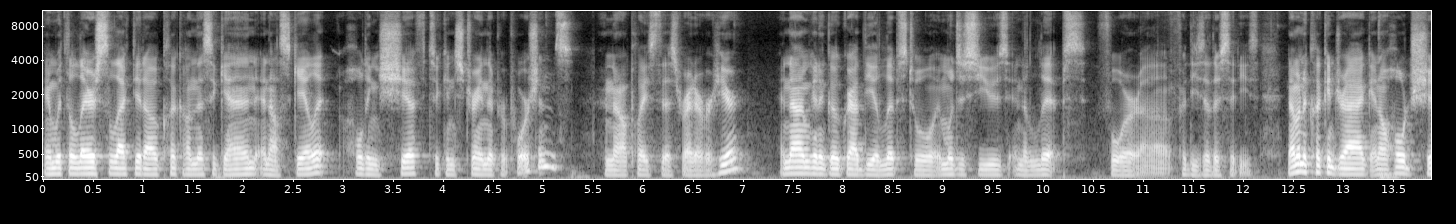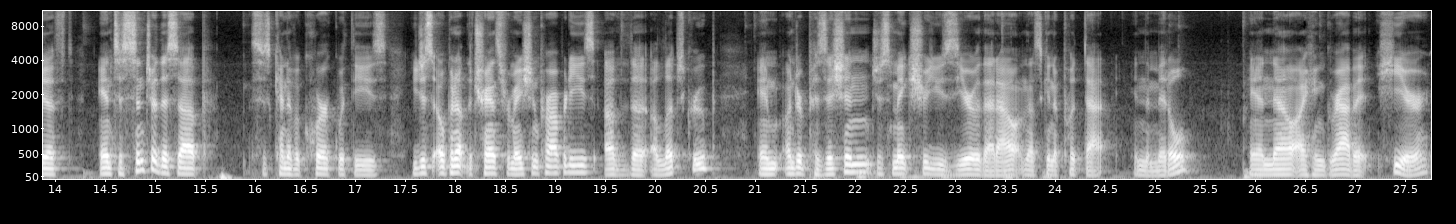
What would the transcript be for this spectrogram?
And with the layer selected, I'll click on this again and I'll scale it, holding shift to constrain the proportions. And now I'll place this right over here. And now I'm going to go grab the ellipse tool and we'll just use an ellipse for, uh, for these other cities. Now I'm going to click and drag and I'll hold shift. And to center this up, this is kind of a quirk with these, you just open up the transformation properties of the ellipse group and under position, just make sure you zero that out and that's going to put that in the middle. And now I can grab it here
